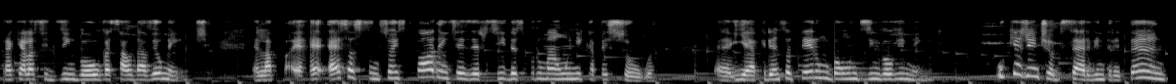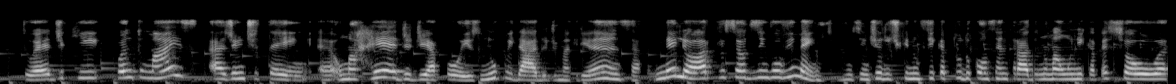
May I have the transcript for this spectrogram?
para que ela se desenvolva saudavelmente. Ela, é, essas funções podem ser exercidas por uma única pessoa é, e a criança ter um bom desenvolvimento. O que a gente observa, entretanto, é de que quanto mais a gente tem é, uma rede de apoios no cuidado de uma criança, melhor para o seu desenvolvimento, no sentido de que não fica tudo concentrado numa única pessoa,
